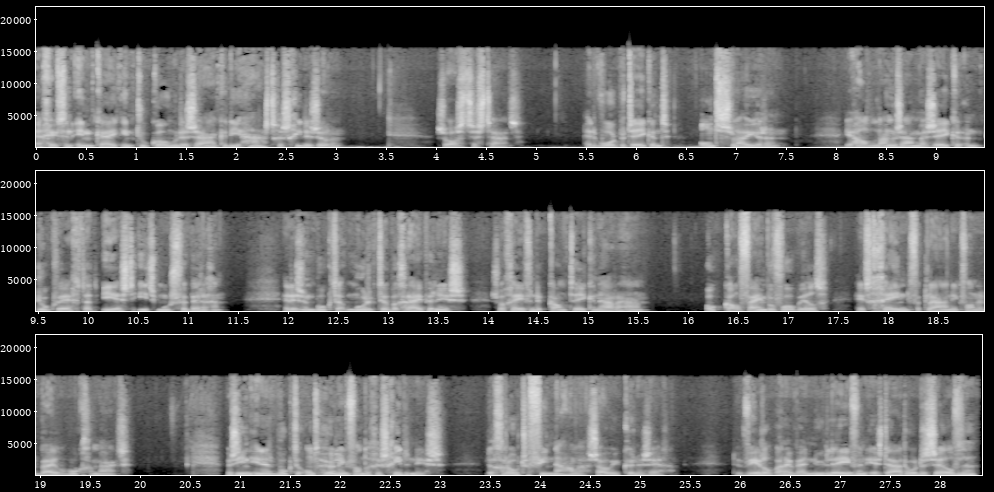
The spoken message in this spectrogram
en geeft een inkijk in toekomende zaken die haast geschieden zullen. Zoals het er staat. Het woord betekent ontsluieren. Je haalt langzaam maar zeker een doek weg dat eerst iets moest verbergen. Het is een boek dat moeilijk te begrijpen is, zo geven de kanttekenaren aan. Ook Calvijn bijvoorbeeld heeft geen verklaring van het Bijbelboek gemaakt. We zien in het boek de onthulling van de geschiedenis, de grote finale zou je kunnen zeggen. De wereld waarin wij nu leven is daardoor dezelfde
